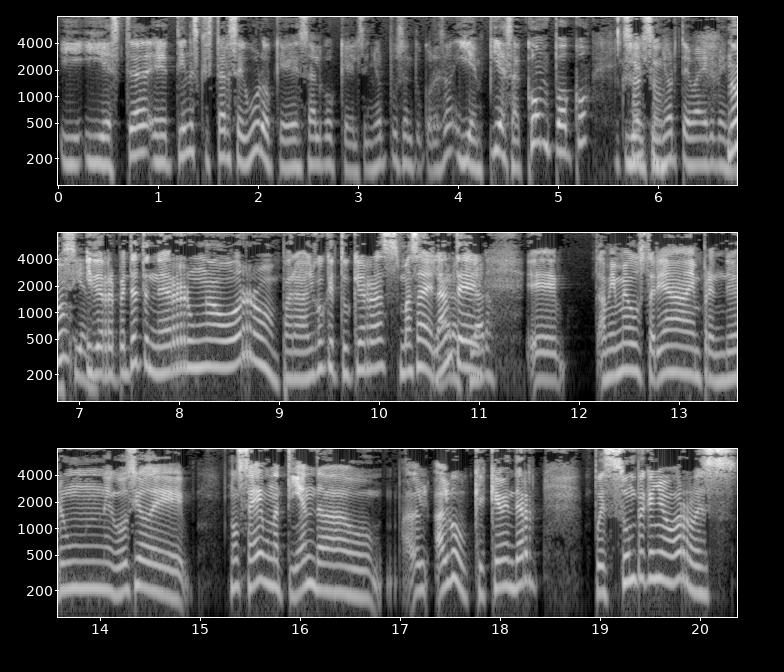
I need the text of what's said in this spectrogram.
Y, y está- eh, tienes que estar seguro que es algo que el Señor puso en tu corazón y empieza con poco y el. Señor te va a ir No, bendiciendo. y de repente tener un ahorro para algo que tú querrás más adelante. claro. Eh, a mí me gustaría emprender un negocio de, no sé, una tienda o al- algo que, que vender. Pues un pequeño ahorro es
